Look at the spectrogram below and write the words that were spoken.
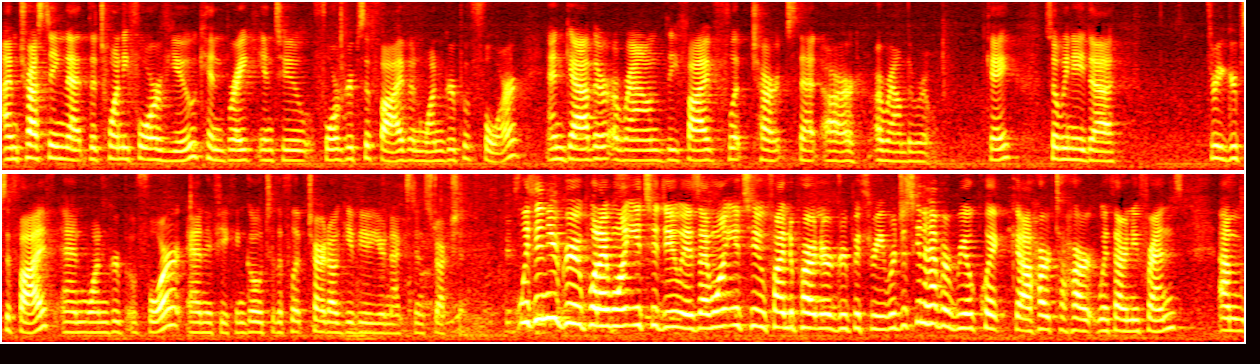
I'm trusting that the 24 of you can break into four groups of five and one group of four and gather around the five flip charts that are around the room. Okay? So we need uh, three groups of five and one group of four. And if you can go to the flip chart, I'll give you your next instruction. Within your group, what I want you to do is I want you to find a partner, a group of three. We're just going to have a real quick heart to heart with our new friends. Um,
